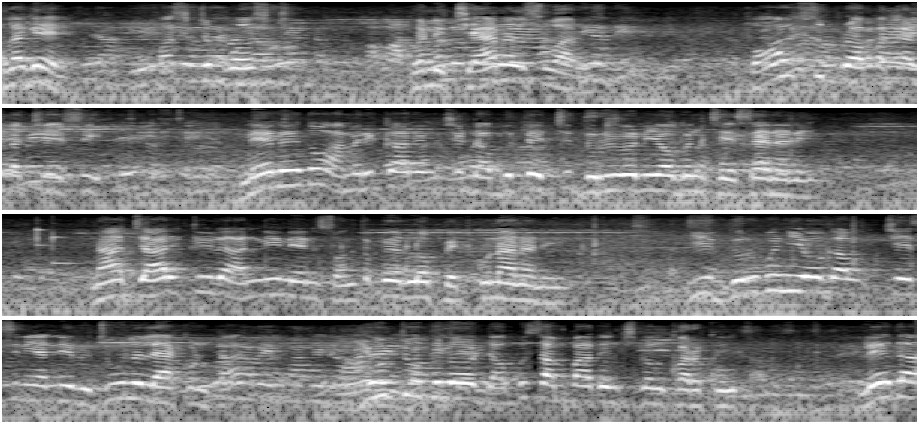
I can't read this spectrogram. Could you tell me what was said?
అలాగే ఫస్ట్ పోస్ట్ కొన్ని ఛానల్స్ వారు ఫాల్స్ ప్రోపకండ చేసి నేనేదో అమెరికా నుంచి డబ్బు తెచ్చి దుర్వినియోగం చేశానని నా చారిటీలు అన్నీ నేను సొంత పేరులో పెట్టుకున్నానని ఈ దుర్వినియోగం చేసిన అన్ని రుజువులు లేకుండా యూట్యూబ్లో డబ్బు సంపాదించడం కొరకు లేదా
